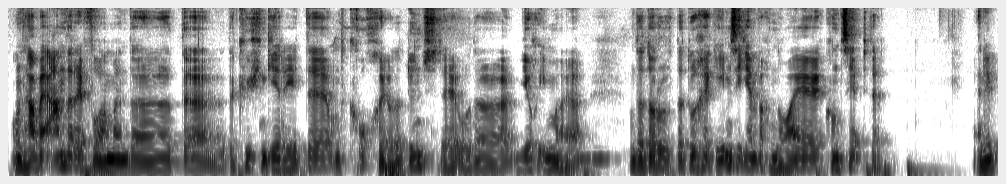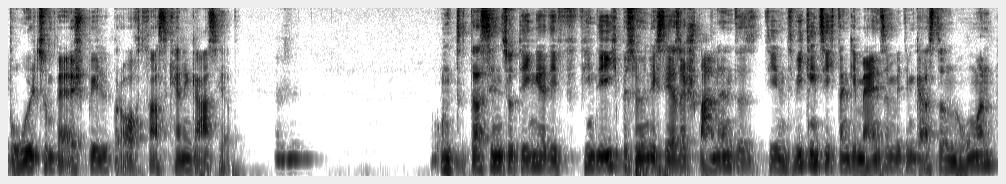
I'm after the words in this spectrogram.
und habe andere Formen der, der, der Küchengeräte und koche oder dünste oder wie auch immer. Ja. Und dadurch, dadurch ergeben sich einfach neue Konzepte. Eine Bowl zum Beispiel braucht fast keinen Gasherd. Mhm. Und das sind so Dinge, die finde ich persönlich sehr, sehr spannend. Die entwickeln sich dann gemeinsam mit dem Gastronomen,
